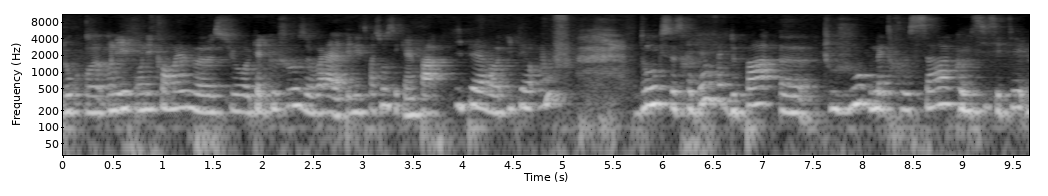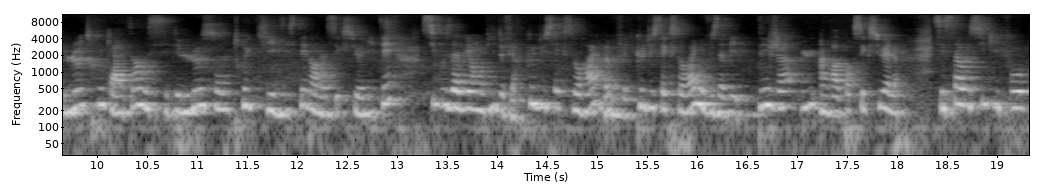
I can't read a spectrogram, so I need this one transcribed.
Donc on est, on est quand même sur quelque chose, voilà, la pénétration c'est quand même pas hyper, hyper ouf. Donc ce serait bien en fait de pas euh, toujours mettre ça comme si c'était le truc à atteindre, si c'était le seul truc qui existait dans la sexualité. Si vous avez envie de faire que du sexe oral, bah, vous faites que du sexe oral et vous avez déjà eu un rapport sexuel. C'est ça aussi qu'il faut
